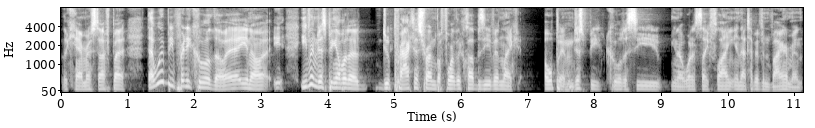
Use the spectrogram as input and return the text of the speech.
the camera stuff. But that would be pretty cool, though. Uh, you know, even just being able to do practice run before the club's even like open, Mhm. just be cool to see, you know, what it's like flying in that type of environment.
